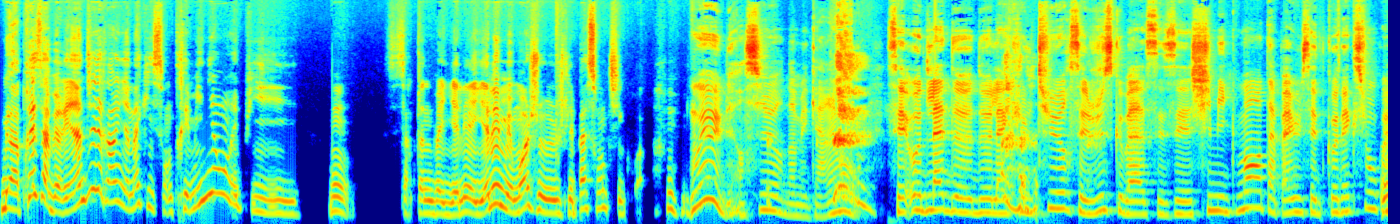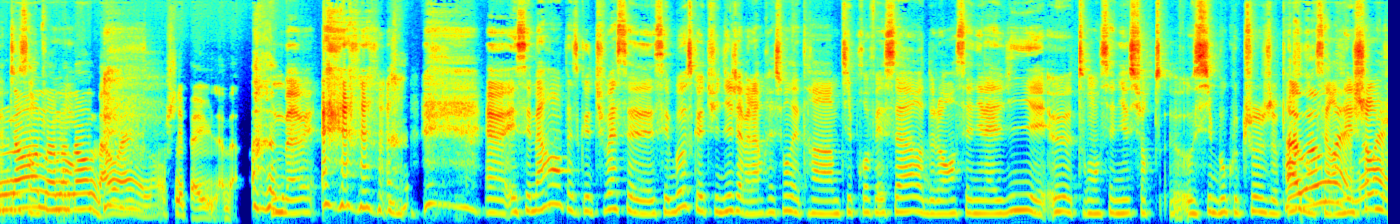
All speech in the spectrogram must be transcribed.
Mais après ça veut rien dire, hein. il y en a qui sont très mignons et puis bon, certaines veulent y aller, y aller, mais moi, je je l'ai pas senti, quoi. oui, bien sûr. Non, mais carrément. C'est au-delà de, de, la culture, c'est juste que bah, c'est chimiquement, t'as pas eu cette connexion, quoi. Non, non, non, non, bah ouais, non, je l'ai pas eu là-bas. bah ouais. euh, et c'est marrant parce que tu vois, c'est beau ce que tu dis. J'avais l'impression d'être un petit professeur, de leur enseigner la vie, et eux t'ont enseigné sur aussi beaucoup de choses, je pense. Ah Donc c'est un échange.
